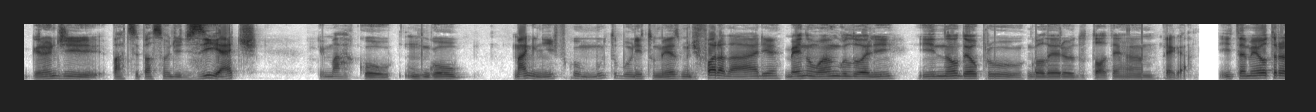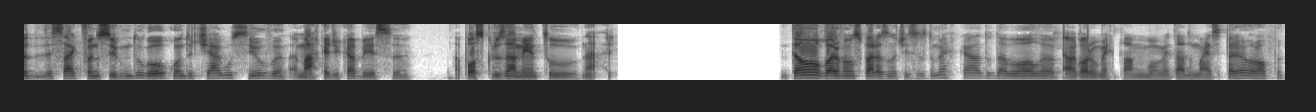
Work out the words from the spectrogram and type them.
grande participação de Ziyech, que marcou um gol magnífico, muito bonito mesmo, de fora da área, bem no ângulo ali, e não deu pro goleiro do Tottenham pegar. E também outro destaque foi no segundo gol, quando o Thiago Silva marca de cabeça após cruzamento na área. Então agora vamos para as notícias do mercado da bola. Agora o mercado está movimentado mais para a Europa.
